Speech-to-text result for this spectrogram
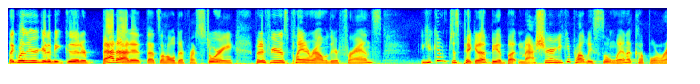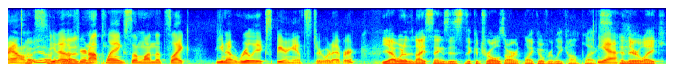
Like, whether you're going to be good or bad at it, that's a whole different story. But if you're just playing around with your friends, you can just pick it up, be a button masher, and you could probably still win a couple rounds. Oh, yeah. You know, Yeah. if you're not playing someone that's like, you know, really experienced or whatever. Yeah, one of the nice things is the controls aren't like overly complex. Yeah. And they're like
